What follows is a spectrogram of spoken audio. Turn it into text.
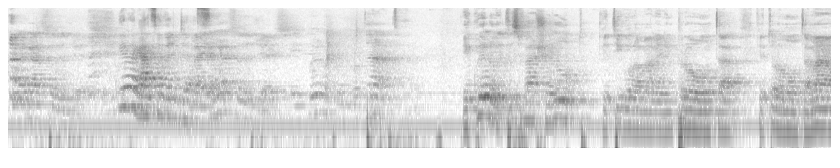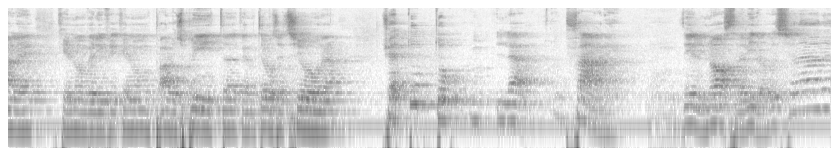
il ragazzo del jazz. Il ragazzo del jazz. Beh, il ragazzo del jazz è quello più importante. È quello che ti sfascia tutto, che ti cola male l'impronta, che te lo monta male, che non verifica, che non fa lo split, che non te lo seziona. Cioè tutto la, fare della nostra vita professionale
